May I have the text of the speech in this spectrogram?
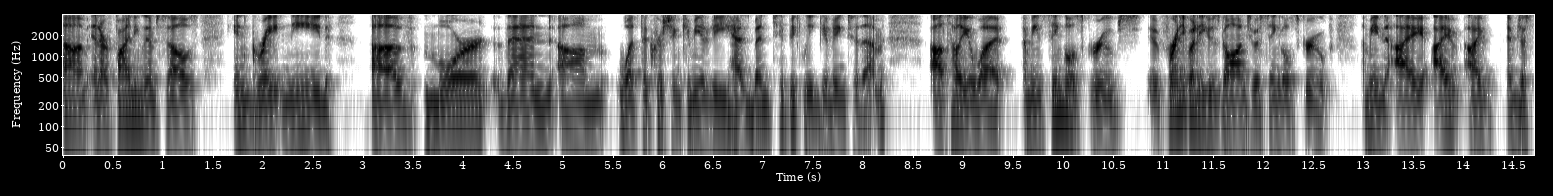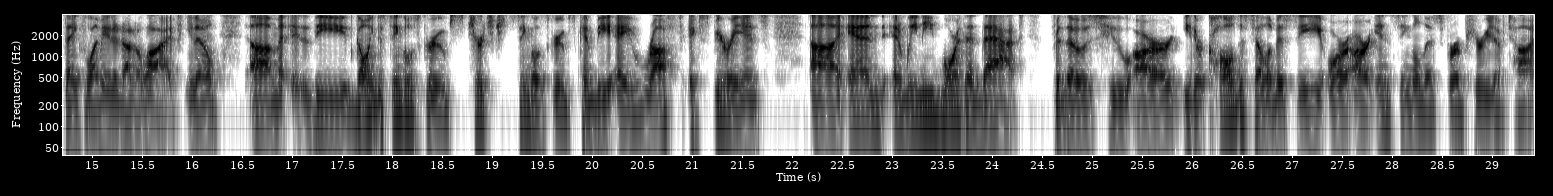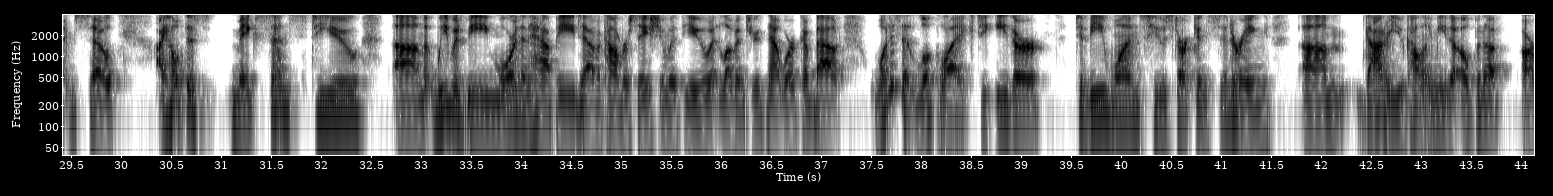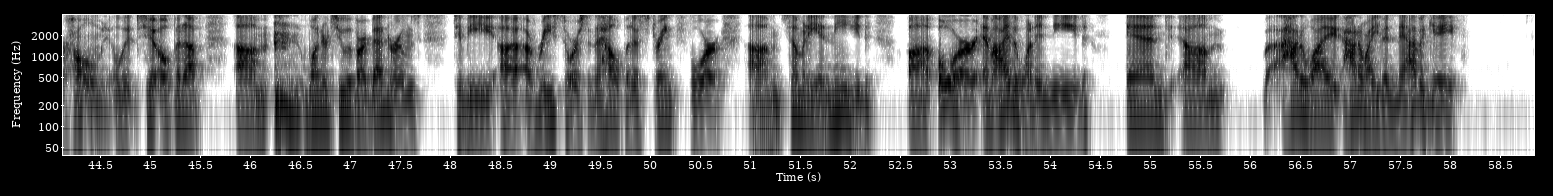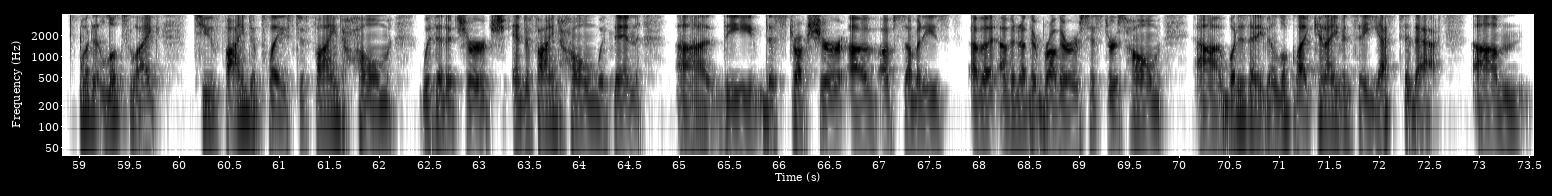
um, and are finding themselves in great need of more than um, what the Christian community has been typically giving to them. I'll tell you what. I mean, singles groups. For anybody who's gone to a singles group, I mean, I I I am just thankful I made it out alive. You know, um, the going to singles groups, church singles groups, can be a rough experience, uh, and and we need more than that for those who are either called to celibacy or are in singleness for a period of time. So I hope this makes sense to you. Um, we would be more than happy to have a conversation with you at Love and Truth Network about what does it look like to either to be ones who start considering um, God, are you calling me to open up our home, to open up um, one or two of our bedrooms to be a, a, resource and a help and a strength for um, somebody in need? Uh, or am I the one in need? And um, how do I how do I even navigate what it looks like to find a place, to find home within a church, and to find home within uh, the the structure of of somebody's of, a, of another brother or sister's home. Uh, what does that even look like? Can I even say yes to that? Um,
